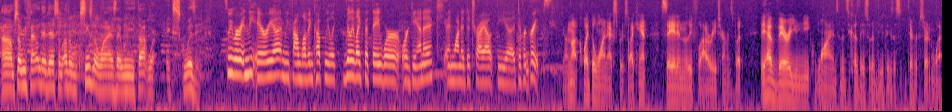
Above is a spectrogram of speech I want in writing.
um, so we found that there's some other seasonal wines that we thought were exquisite. So we were in the area and we found Loving Cup. We like really liked that they were organic and wanted to try out the uh, different grapes. I'm not quite the wine expert, so I can't say it in really flowery terms, but they have very unique wines, and it's because they sort of do things a different, certain way.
